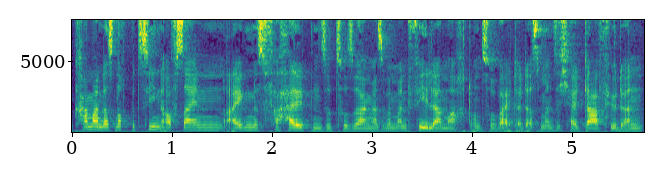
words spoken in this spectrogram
kann man das noch beziehen auf sein eigenes Verhalten sozusagen, also wenn man Fehler macht und so weiter, dass man sich halt dafür dann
